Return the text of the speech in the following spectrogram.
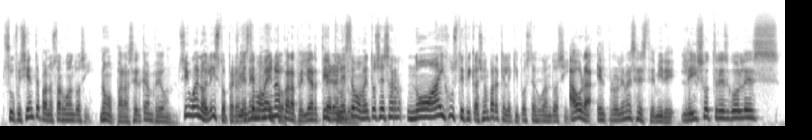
suficiente para no estar jugando así. No, para ser campeón. Sí, bueno, listo, pero en este momento para pelear título. Pero en este momento César no hay justificación para que el equipo esté jugando así. Ahora, el problema es este, mire, le hizo tres goles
